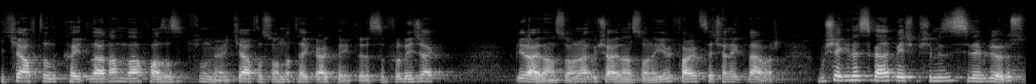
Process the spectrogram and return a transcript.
2 haftalık kayıtlardan daha fazlası tutulmuyor. 2 hafta sonunda tekrar kayıtları sıfırlayacak. 1 aydan sonra, 3 aydan sonra gibi farklı seçenekler var. Bu şekilde Skype geçmişimizi silebiliyoruz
